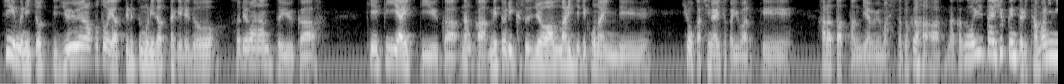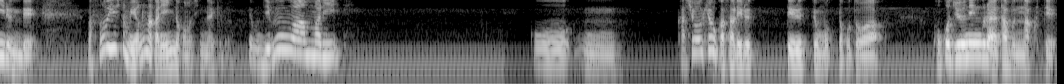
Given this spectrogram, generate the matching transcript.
う、チームにとって重要なことをやってるつもりだったけれど、それはなんというか、KPI っていうか、なんかメトリックス上あんまり出てこないんで、評価しないとか言われて、腹立ったんでやめましたとか、なんかそういう退職エントリーたまに見るんで、まあ、そういう人も世の中にはいるのかもしれないけど、でも自分はあんまり、こう、うん、過小評価されるってるって思ったことは、ここ10年ぐらいは多分なくて、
